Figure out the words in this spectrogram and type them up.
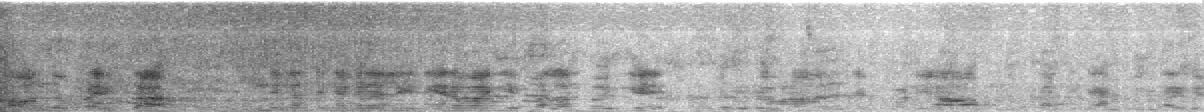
ಆ ಒಂದು ಪ್ರಯುಕ್ತ ಮುಂದಿನ ದಿನಗಳಲ್ಲಿ ನೇರವಾಗಿ ಫಲಾನುಭವಿಗೆ ಆ ಒಂದು ಖಾತೆಗೆ ಹಾಕಬೇಕಾಗಿ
